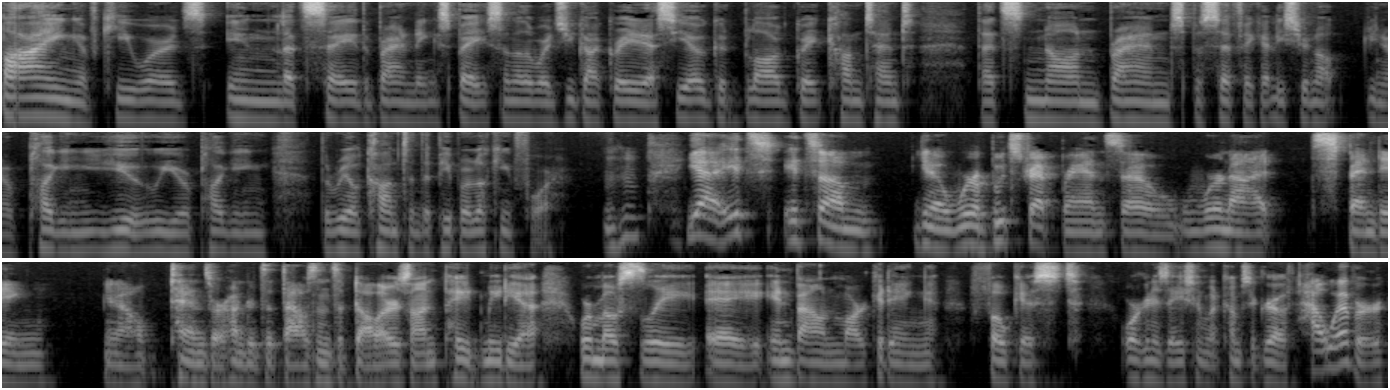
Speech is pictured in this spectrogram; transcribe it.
buying of keywords in, let's say, the branding space. In other words, you got great SEO, good blog, great content, that's non-brand specific. At least you're not, you know, plugging you. You're plugging the real content that people are looking for. Mm-hmm. Yeah, it's it's um you know we're a bootstrap brand, so we're not spending you know tens or hundreds of thousands of dollars on paid media. We're mostly a inbound marketing focused organization when it comes to growth. However,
